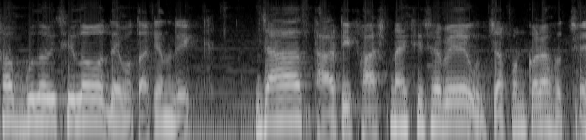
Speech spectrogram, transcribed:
সবগুলোই ছিল দেবতা কেন্দ্রিক, যা থার্টি ফার্স্ট নাইট হিসেবে উদযাপন করা হচ্ছে।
